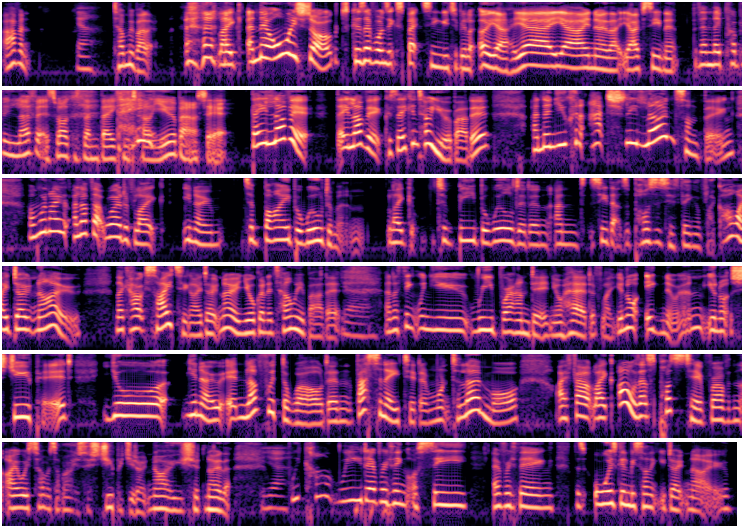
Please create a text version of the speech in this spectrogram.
I haven't. Yeah. Tell me about it. like, and they're always shocked because everyone's expecting you to be like, oh, yeah, yeah, yeah, I know that. Yeah, I've seen it. But then they probably love it as well because then they can They- tell you about it. They love it. They love it because they can tell you about it. And then you can actually learn something. And when I, I love that word of like, you know, to buy bewilderment, like to be bewildered and, and see that's a positive thing of like, oh, I don't know. Like how exciting, I don't know. And you're going to tell me about it. Yeah. And I think when you rebrand it in your head of like, you're not ignorant, you're not stupid, you're, you know, in love with the world and fascinated and want to learn more, I felt like, oh, that's positive rather than I always tell myself, oh, you're so stupid, you don't know, you should know that. Yeah. We can't read everything or see everything. There's always going to be something you don't know.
